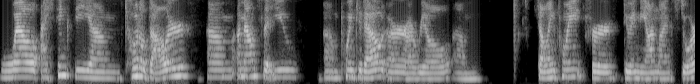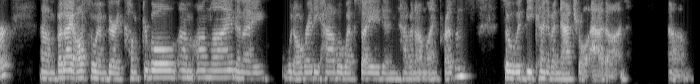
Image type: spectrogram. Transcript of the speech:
Well, I think the um, total dollar um, amounts that you um, pointed out are a real um, selling point for doing the online store. Um, but I also am very comfortable um, online and I would already have a website and have an online presence. So it would be kind of a natural add-on. Um,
